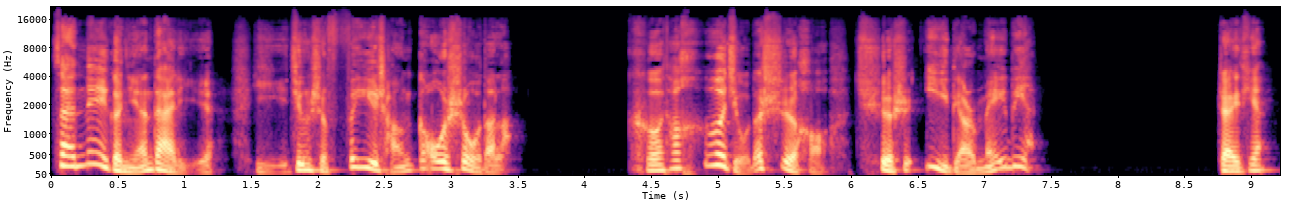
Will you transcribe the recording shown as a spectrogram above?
在那个年代里，已经是非常高寿的了。可他喝酒的嗜好却是一点没变。这一天，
